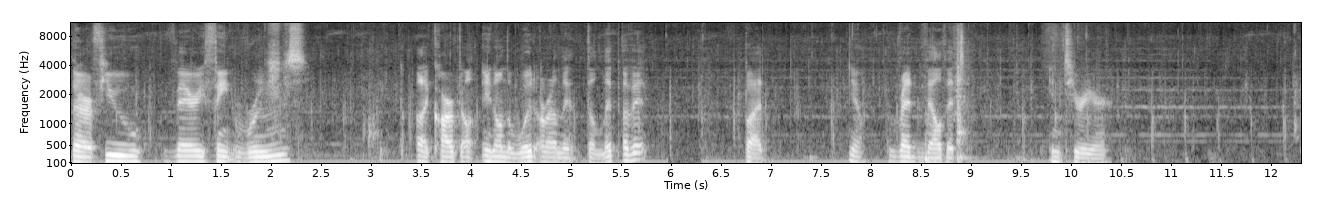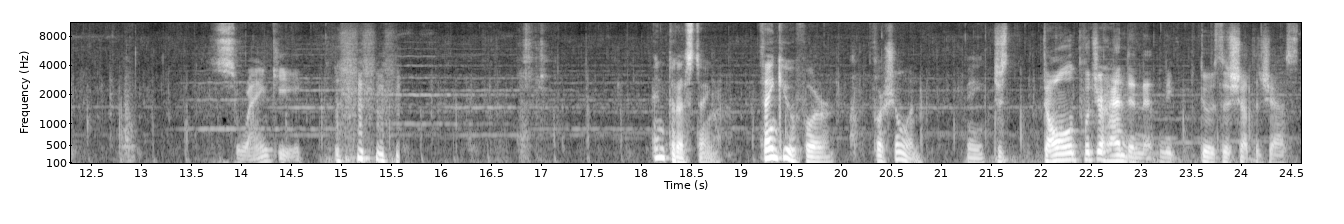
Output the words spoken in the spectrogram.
There are a few very faint runes, like carved in on the wood around the, the lip of it, but you know, red velvet interior. Swanky. Interesting. Thank you for for showing me. Just don't put your hand in it. And he goes to shut the chest.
